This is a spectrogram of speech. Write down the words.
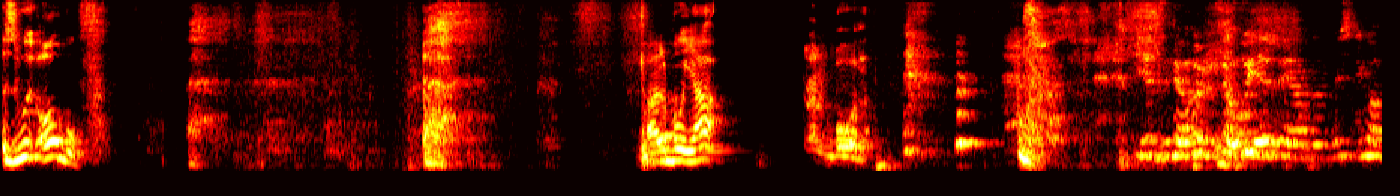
Zły obów. Albo ja, albo ona. Jezu, ja już żałuję, że ja wymyśliłam.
